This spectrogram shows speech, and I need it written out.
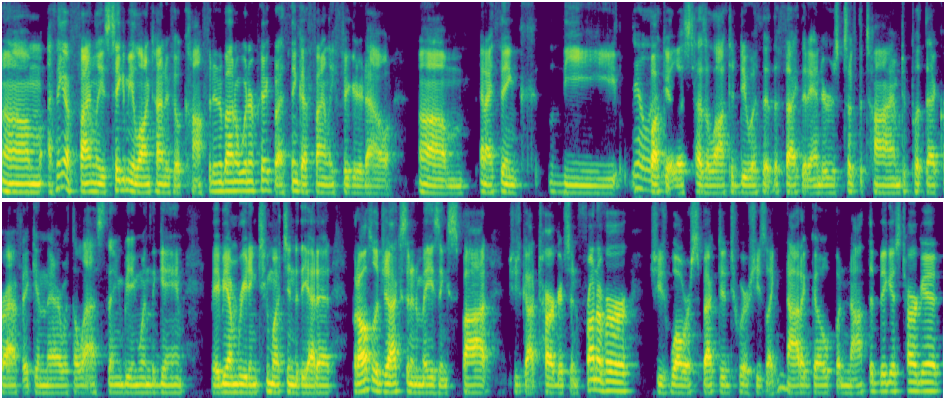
Um, I think I finally. It's taken me a long time to feel confident about a winner pick, but I think I finally figured it out. Um, and I think the Dylan. bucket list has a lot to do with it. The fact that Anders took the time to put that graphic in there, with the last thing being win the game. Maybe I'm reading too much into the edit, but also Jackson an amazing spot. She's got targets in front of her. She's well respected to where she's like not a goat, but not the biggest target.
